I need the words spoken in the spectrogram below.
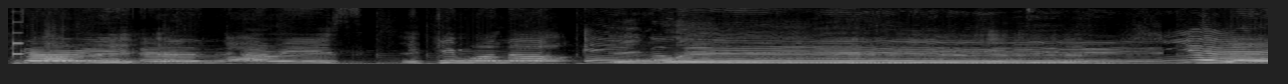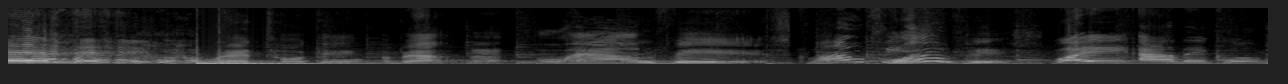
Hikari and Ari's Ikimono English! Yay! We're talking about the clownfish. Clownfish? Clownfish! Why are they called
